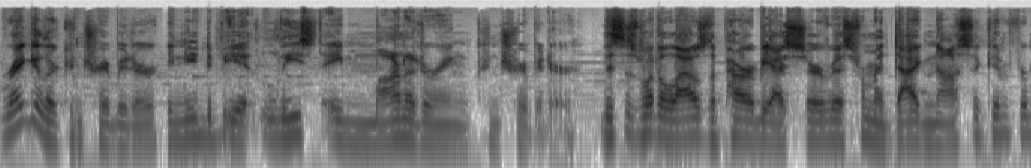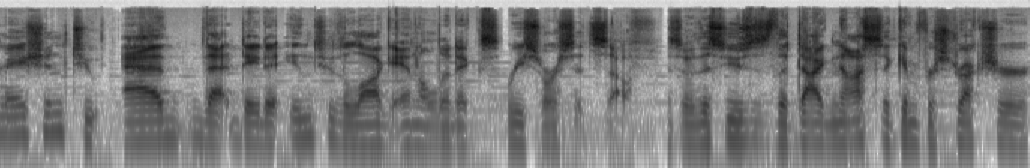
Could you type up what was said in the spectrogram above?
regular contributor, they need to be at least a monitoring contributor. This is what allows the Power BI service from a diagnostic information to add that data into the log analytics resource itself. So this uses the diagnostic infrastructure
